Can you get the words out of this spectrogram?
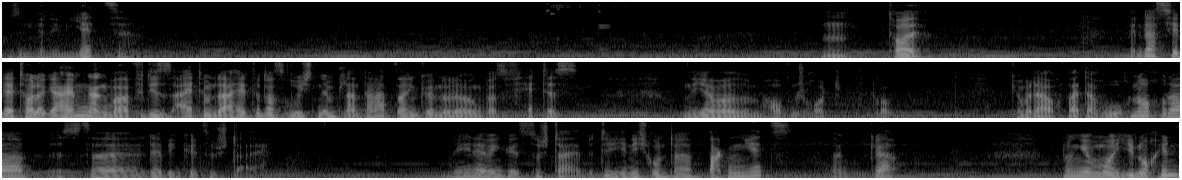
Wo sind wir denn jetzt? Hm, toll. Wenn das hier der tolle Geheimgang war für dieses Item da, hätte das ruhig ein Implantat sein können oder irgendwas Fettes. Nicht einfach so ein Haufen Schrott. Können wir da auch weiter hoch noch oder ist äh, der Winkel zu steil? Ne, der Winkel ist zu steil. Bitte hier nicht runterbacken jetzt. Danke. Dann gehen wir mal hier noch hin.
